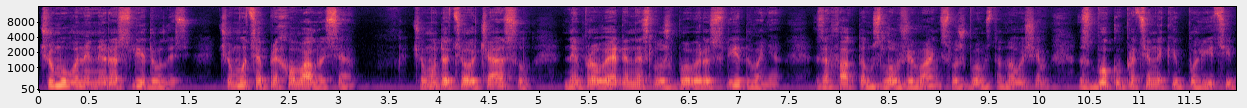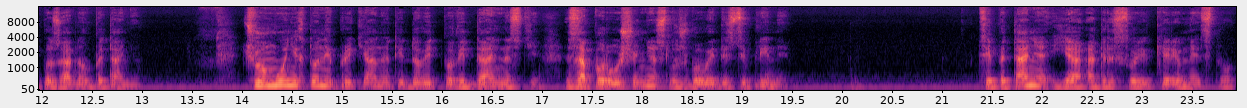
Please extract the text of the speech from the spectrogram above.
чому вони не розслідувались? Чому це приховалося? Чому до цього часу не проведене службове розслідування за фактом зловживань службовим становищем з боку працівників поліції по згаданому питанню? Чому ніхто не притягнутий до відповідальності за порушення службової дисципліни? Ці питання я адресую керівництву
